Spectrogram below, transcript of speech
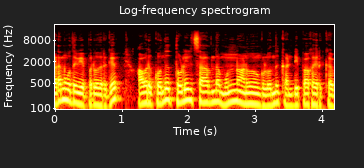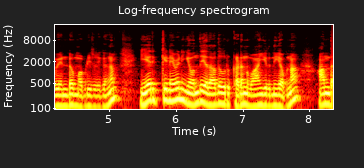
கடன் உதவியை பெறுவதற்கு அவருக்கு வந்து தொழில் சார்ந்த முன் அனுபவங்கள் வந்து கண்டிப்பாக இருக்க வேண்டும் அப்படின்னு சொல்லியிருக்காங்க. ஏற்கனவே நீங்கள் வந்து ஏதாவது ஒரு கடன் வாங்கியிருந்தீங்க அப்படின்னா அந்த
